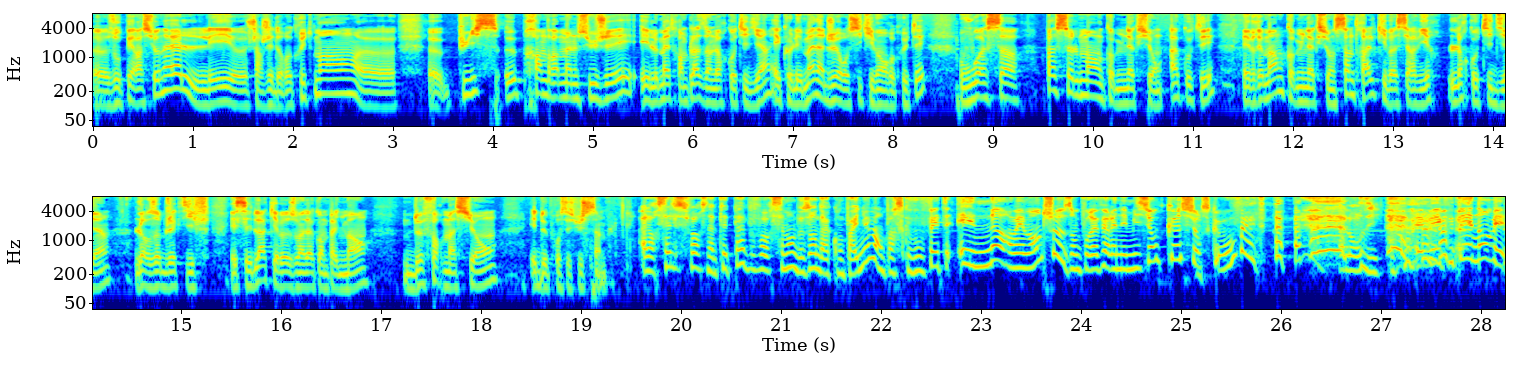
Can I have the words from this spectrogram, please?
euh, opérationnels, les euh, chargés de recrutement, euh, euh, puissent eux prendre en main le sujet et le mettre en place dans leur quotidien, et que les managers aussi qui vont recruter voient ça pas seulement comme une action à côté, mais vraiment comme une action centrale qui va servir leur quotidien, leurs objectifs. Et c'est là qu'il y a besoin d'accompagnement de formation et de processus simples. Alors Salesforce n'a peut-être pas forcément besoin d'accompagnement parce que vous faites énormément de choses. On pourrait faire une émission que sur ce que vous faites. Allons-y. eh écoutez, non, mais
